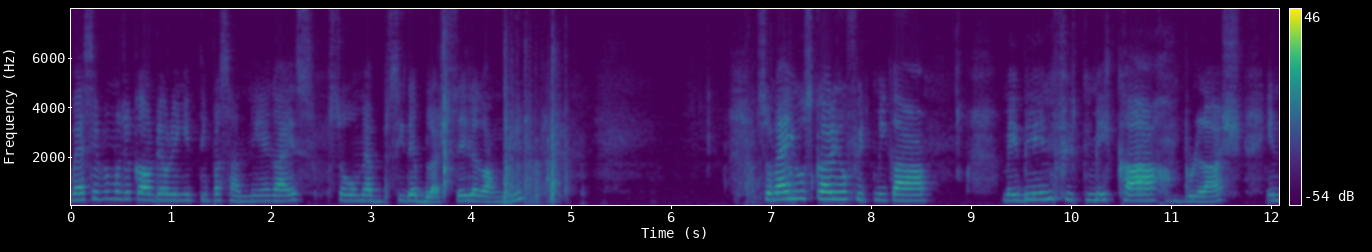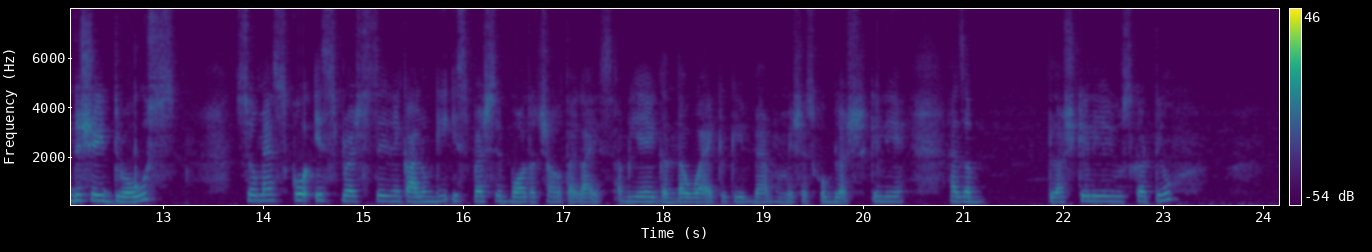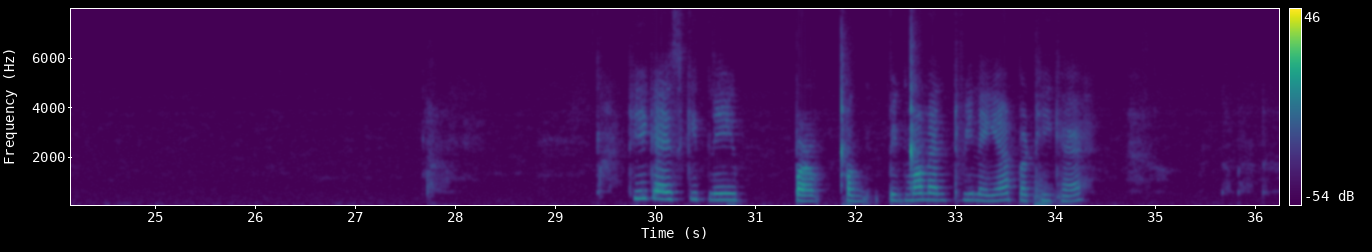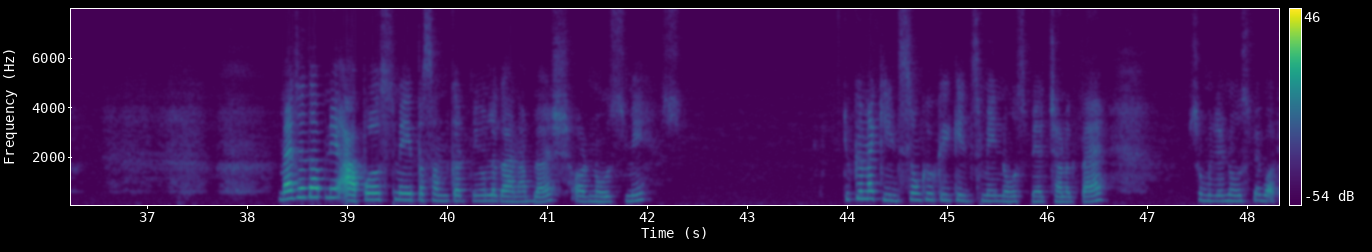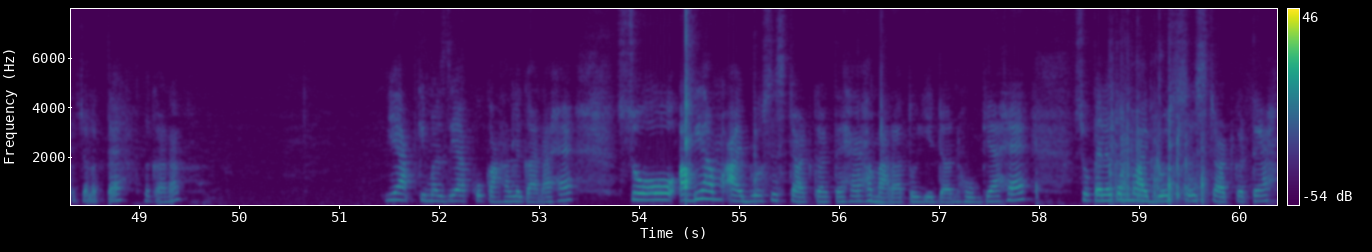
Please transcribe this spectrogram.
वैसे भी मुझे कॉन्ट्रोरिंग इतनी पसंद नहीं है गाइस सो so, मैं सीधे ब्लश से ही लगाऊँगी। सो so, मैं यूज़ कर रही हूँ फिटमी का। मेबलिन फिटमी का blush in the shade rose so so, मैं इसको इस ब्रश से निकालूँगी इस ब्रश से बहुत अच्छा होता है गाइस अब ये गंदा हुआ है क्योंकि मैं हमेशा इसको ब्लश के लिए एज अ ब्लश के लिए यूज़ करती हूँ ठीक है इसकी इतनी पिगमामेंट भी नहीं है पर ठीक है मैं ज़्यादा अपने एप्पल्स में पसंद करती हूँ लगाना ब्लश और नोज़ में। क्योंकि मैं किड्स हूँ क्योंकि किड्स में नोज़ में अच्छा लगता है। सो मुझे नोज़ में बहुत अच्छा लगता है लगाना। ये आपकी मर्ज़ी आपको कहाँ लगाना है। सो so, अभी हम आईब्रो से स्टार्ट करते हैं। हमारा तो ये डन हो गया है। सो so, पहले तो हम आईब्रो से स्टार्ट करते हैं।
